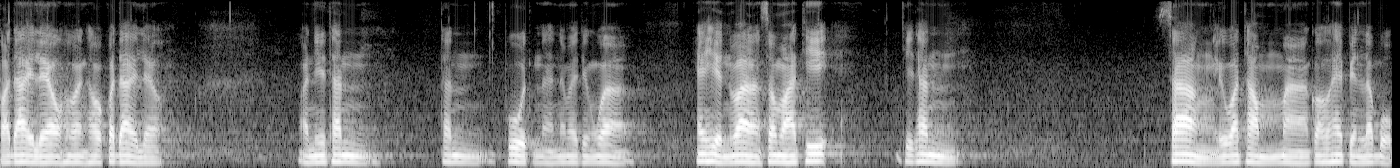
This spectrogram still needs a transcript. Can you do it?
ก็ได้แล้ววันเขาก็ได้แล้ว อันนี้ท่านท่านพูดนะหมายถึงว่าให้เห็นว่าสมาธิที่ท่านสร้างหรือว่าทำมาก็ให้เป็นระบบ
